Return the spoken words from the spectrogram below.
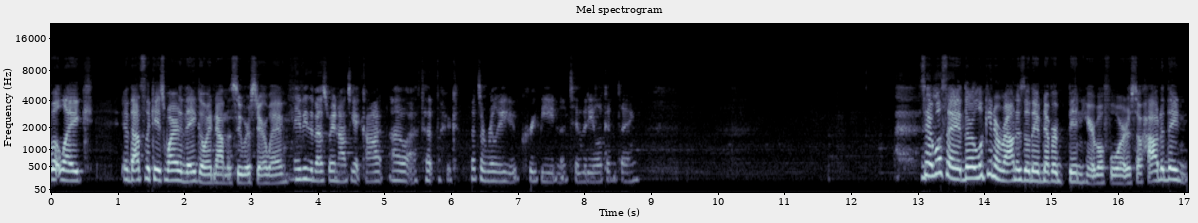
But like, if that's the case, why are they going down the sewer stairway? maybe the best way not to get caught. Oh, that, like, that's a really creepy nativity looking thing. See, I will say they're looking around as though they've never been here before. So how did they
